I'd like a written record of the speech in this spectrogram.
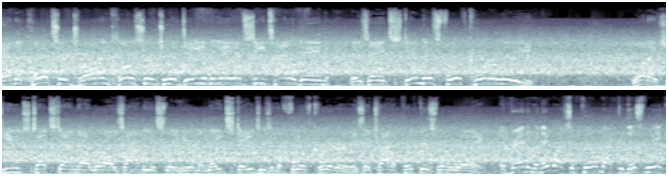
And the Colts are drawing closer to a date in the AFC title game as they extend this fourth quarter lead. What a huge touchdown that was, obviously, here in the late stages of the fourth quarter as they try to put this one away. And, Brandon, when they watch the film after this week,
